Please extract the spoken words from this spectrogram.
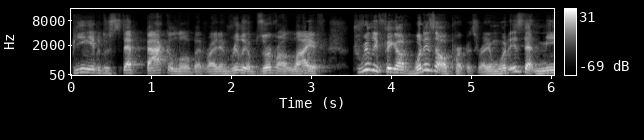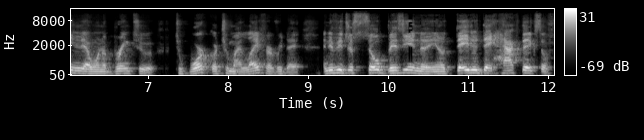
being able to step back a little bit, right, and really observe our life to really figure out what is our purpose, right, and what is that meaning that I want to bring to to work or to my life every day. And if you're just so busy in the you know day to day hectics of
